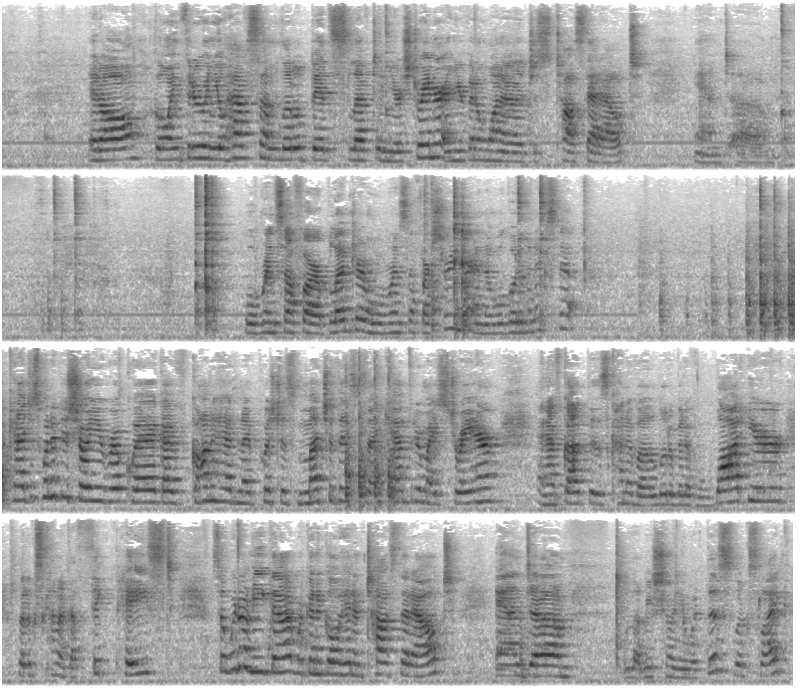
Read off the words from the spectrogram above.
it all going through and you'll have some little bits left in your strainer and you're gonna wanna just toss that out and um, we'll rinse off our blender and we'll rinse off our strainer and then we'll go to the next step. Okay, I just wanted to show you real quick. I've gone ahead and I pushed as much of this as I can through my strainer and I've got this kind of a little bit of a wad here that looks kind of like a thick paste so we don't need that. We're gonna go ahead and toss that out. And um, let me show you what this looks like.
